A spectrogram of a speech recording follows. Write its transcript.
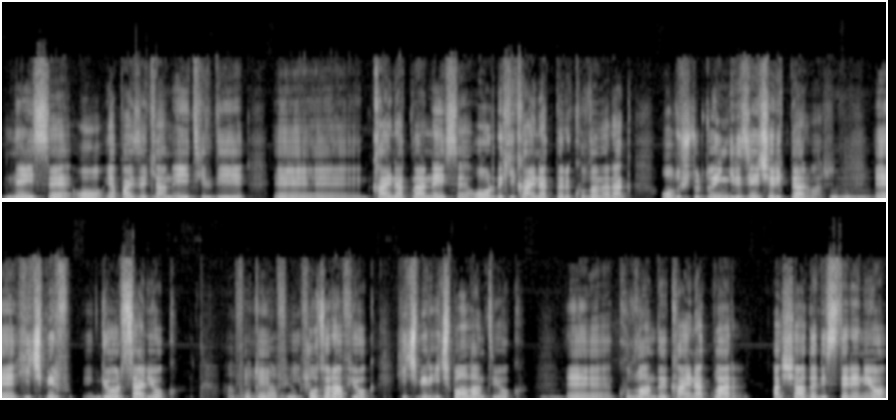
neyse o yapay zekanın Hmm. eğitildiği e, kaynaklar neyse oradaki kaynakları kullanarak oluşturduğu İngilizce içerikler var. E, hiçbir görsel yok. Ha, fotoğraf E, yok. an. Fotoğraf yok. Hiçbir iç bağlantı yok. E, kullandığı kaynaklar aşağıda listeleniyor.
